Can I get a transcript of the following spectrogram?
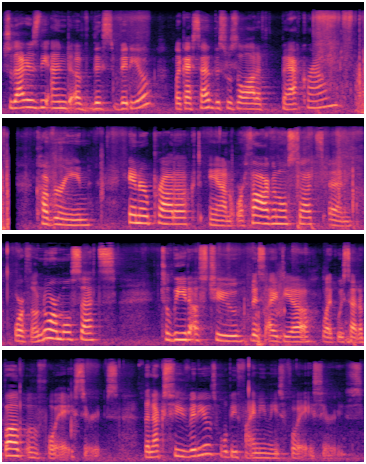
So that is the end of this video. Like I said, this was a lot of background covering inner product and orthogonal sets and orthonormal sets to lead us to this idea, like we said above, of a Fourier series. The next few videos, we'll be finding these Fourier series.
